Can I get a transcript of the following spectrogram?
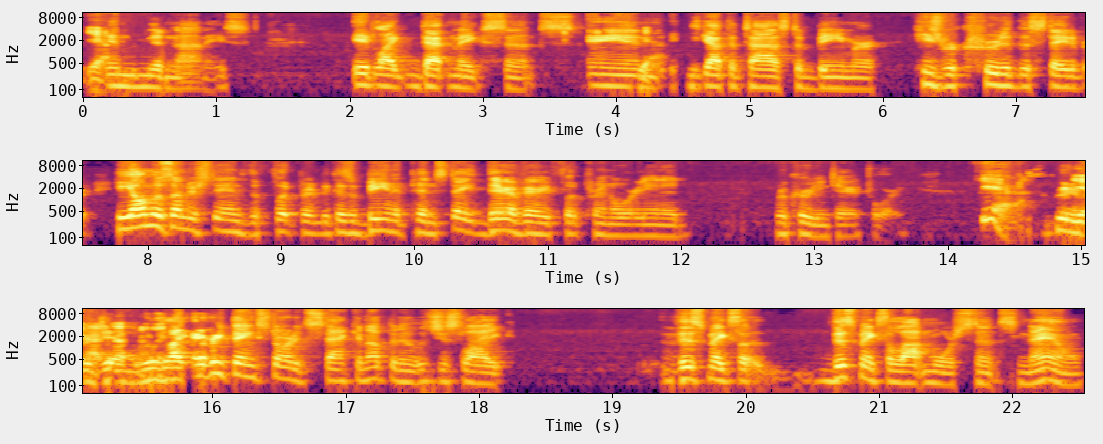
yeah, in the mid nineties, it like that makes sense. And Yeah. he's got the ties to Beamer. He's recruited the state of he almost understands the footprint because of being at Penn State, they're a very footprint oriented recruiting territory. yeah, recruited Yeah, Virginia. It was like everything started stacking up, and it was just like this makes a this makes a lot more sense now.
